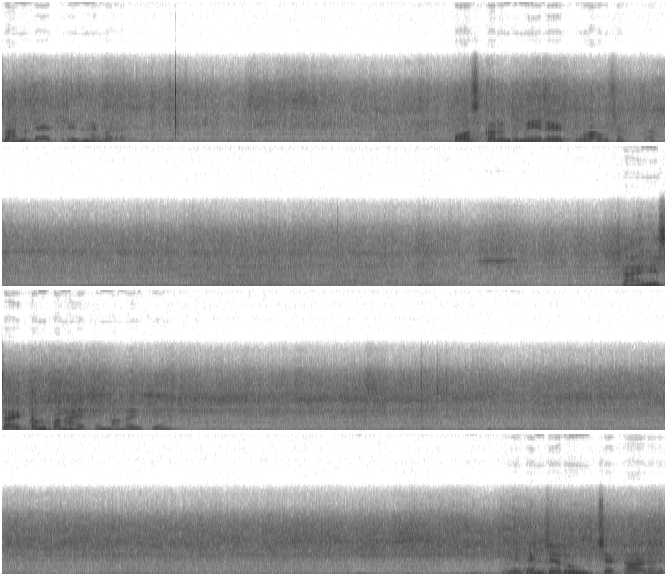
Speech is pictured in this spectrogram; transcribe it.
चांगले आहेत रिजनेबल आहे पॉज करून तुम्ही रेट वाहू शकता. चायनीज आयटम पण आहे तुम्हाला इथे. हे त्यांचे रूमचे कार्ड आहेत.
